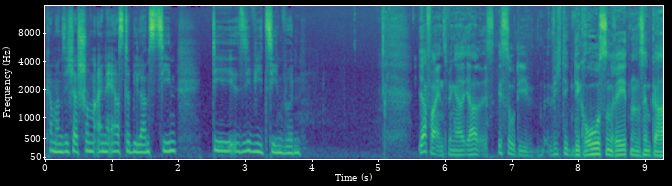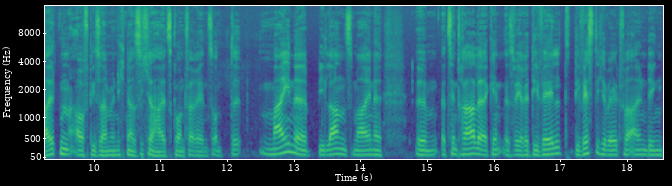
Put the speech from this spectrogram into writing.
kann man sicher schon eine erste Bilanz ziehen, die Sie wie ziehen würden. Ja, Frau Ensminger, ja, es ist so, die wichtigen, die großen Reden sind gehalten auf dieser Münchner Sicherheitskonferenz. Und äh, meine Bilanz, meine ähm, zentrale Erkenntnis wäre, die Welt, die westliche Welt vor allen Dingen,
